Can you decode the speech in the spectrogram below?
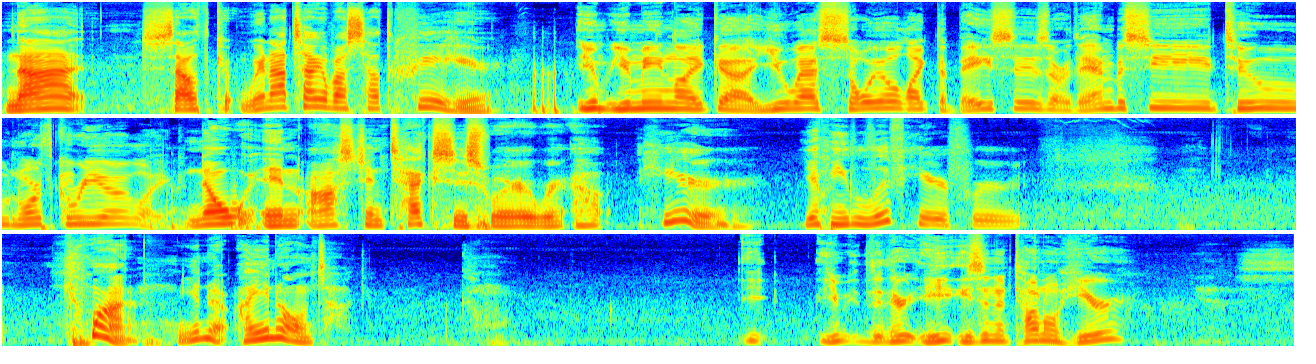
not South. We're not talking about South Korea here. You, you mean like uh, U.S. soil, like the bases or the embassy to North Korea? Like, No, in Austin, Texas, where we're out here. Yeah, we live here for. Come on, you know, you know what I'm talking. you, you, there, he's in a tunnel here? Yes.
